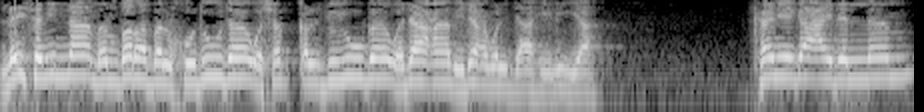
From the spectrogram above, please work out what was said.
ليس منا من ضرب الخدود وشق الجيوب ودعا بدعوى الجاهلية. كان قاعد اللم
